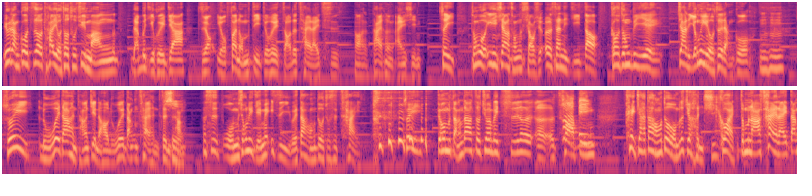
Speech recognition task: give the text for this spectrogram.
有两锅之后，他有时候出去忙来不及回家，只要有饭，我们自己就会找着菜来吃啊，他也很安心。所以从我印象，从小学二三年级到高中毕业。家里永远有这两锅，嗯哼，所以卤味大家很常见的哈，卤味当菜很正常。但是我们兄弟姐妹一直以为大红豆就是菜，所以等我们长大之后去外面吃那个呃刨冰，可以加大红豆，我们都觉得很奇怪，怎么拿菜来当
